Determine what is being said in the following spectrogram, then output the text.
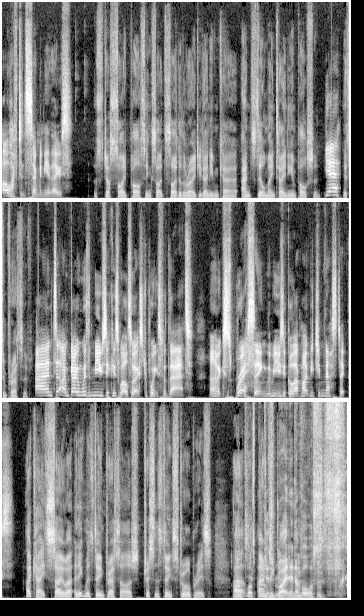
Oh, I've done so many of those. It's just side passing side to side of the road. You don't even care, and still maintaining impulsion. Yeah, It's impressive. and I'm going with music as well, so extra points for that. I'm expressing the musical. That might be gymnastics. Okay, so uh, Enigma's doing dressage. Tristan's doing strawberries. Uh, I'm ju- what's I'm just doing? riding a horse.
